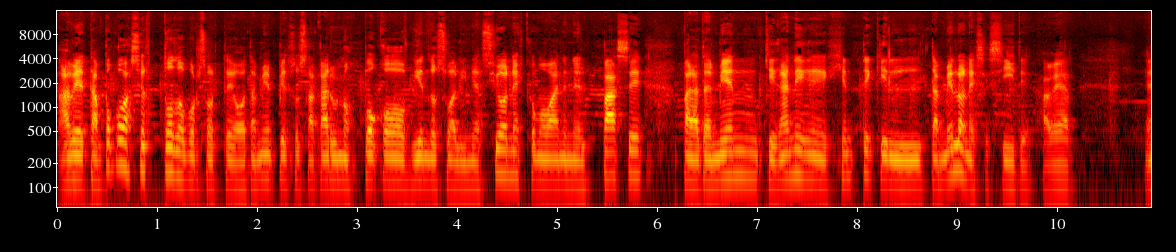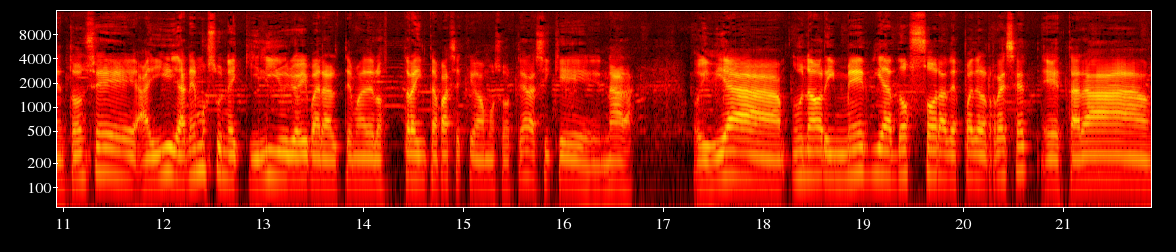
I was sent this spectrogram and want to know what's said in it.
a ver, tampoco va a ser todo por sorteo. También pienso sacar unos pocos viendo sus alineaciones, cómo van en el pase, para también que gane gente que también lo necesite. A ver, entonces ahí haremos un equilibrio ahí para el tema de los 30 pases que vamos a sortear. Así que nada. Hoy día una hora y media, dos horas después del reset estará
